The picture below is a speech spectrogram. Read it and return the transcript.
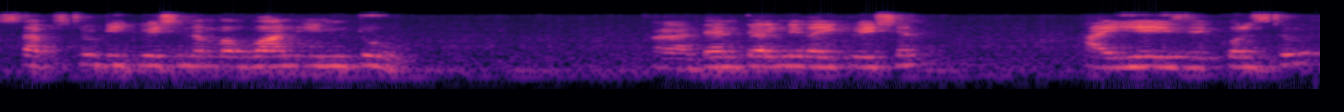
substitute equation number 1 into uh, then tell me the equation IA is equals to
